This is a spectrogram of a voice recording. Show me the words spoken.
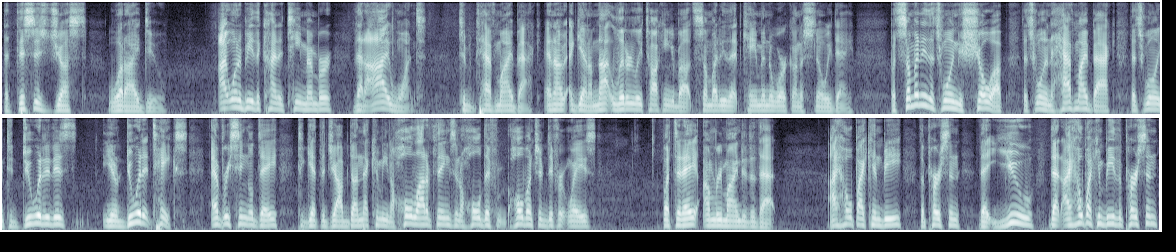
that this is just what I do. I want to be the kind of team member that I want to have my back. And I, again, I'm not literally talking about somebody that came into work on a snowy day, but somebody that's willing to show up, that's willing to have my back, that's willing to do what it is, you know, do what it takes every single day to get the job done. That can mean a whole lot of things in a whole different whole bunch of different ways. But today I'm reminded of that. I hope I can be the person that you that I hope I can be the person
